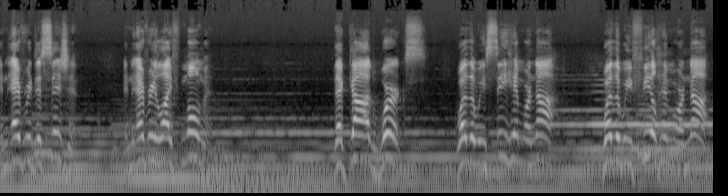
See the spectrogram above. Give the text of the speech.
in every decision, in every life moment, that God works whether we see Him or not whether we feel Him or not,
